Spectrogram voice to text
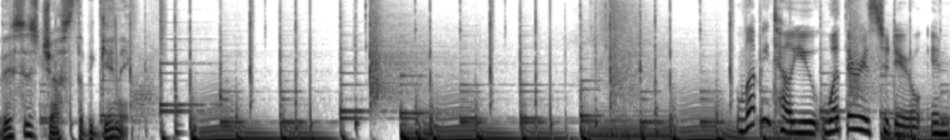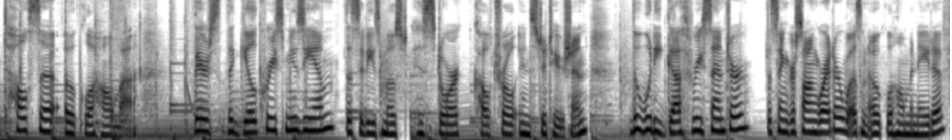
this is just the beginning. Let me tell you what there is to do in Tulsa, Oklahoma. There's the Gilcrease Museum, the city's most historic cultural institution, the Woody Guthrie Center, the singer songwriter was an Oklahoma native,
